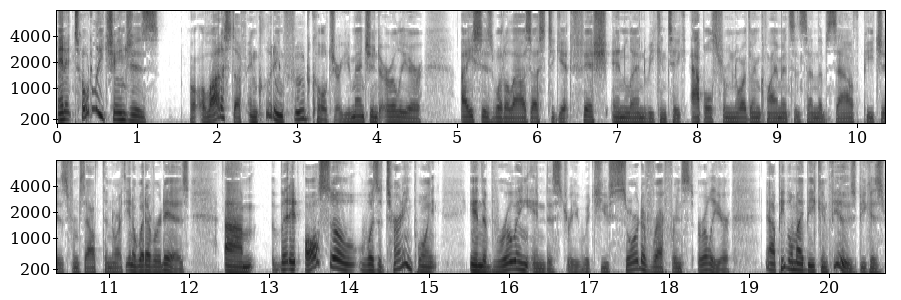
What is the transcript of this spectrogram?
and it totally changes a a lot of stuff, including food culture. You mentioned earlier, ice is what allows us to get fish inland. We can take apples from northern climates and send them south, peaches from south to north, you know, whatever it is. Um, but it also was a turning point in the brewing industry, which you sort of referenced earlier. Now, people might be confused because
